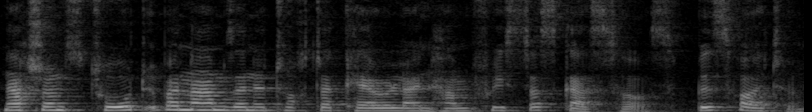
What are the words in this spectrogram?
Nach Johns Tod übernahm seine Tochter Caroline Humphreys das Gasthaus, bis heute.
